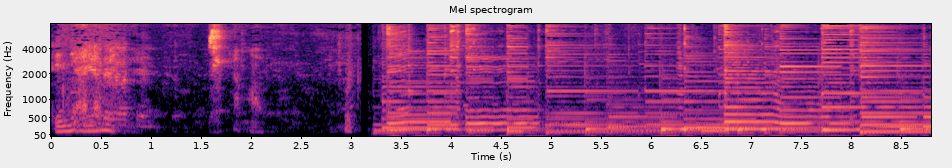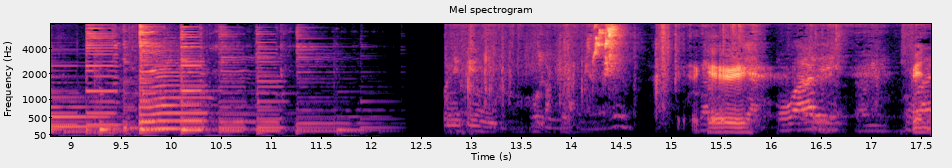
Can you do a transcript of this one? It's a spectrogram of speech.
Hindi niya alam eh. Okay. Pin-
